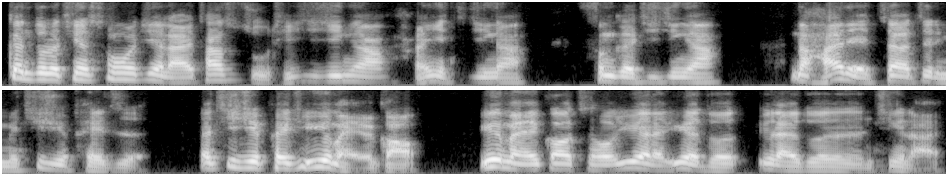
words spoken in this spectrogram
更多的钱申购进来，它是主题基金啊、行业基金啊、分割基金啊，那还得在这里面继续配置，那继续配置越买越高，越买越高之后，越来越多、越来越多的人进来，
